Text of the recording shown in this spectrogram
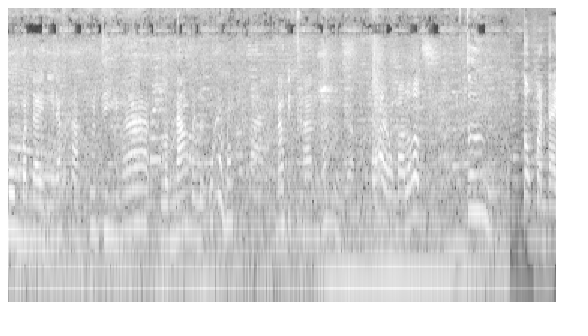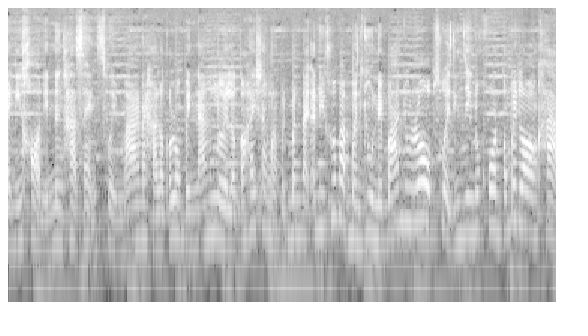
มุมบันไดนี้นะคะคือดีมากเรานั่งไปเลยว้ายมนั่งผิดขั้นนั่งอย่างเงี้ยถ่ายออกมาแล้วแบบจึ้ง ตรงบันไดนี้ขอนิดนึงค่ะ แสงสวยมากนะคะ แล้วก็ลงไปนั่งเลย แล้วก็ให้ฉากหลังเป็นบันได อันนี้คือแบบเหมือนอยู่ในบ้านยุโรปสวยจริง ๆ ทุกคนต้องไปลองค่ะ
